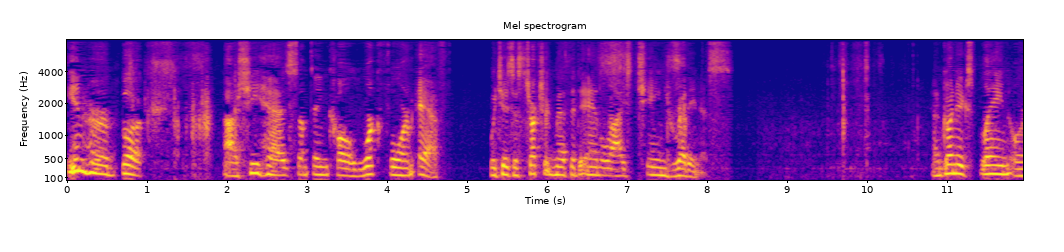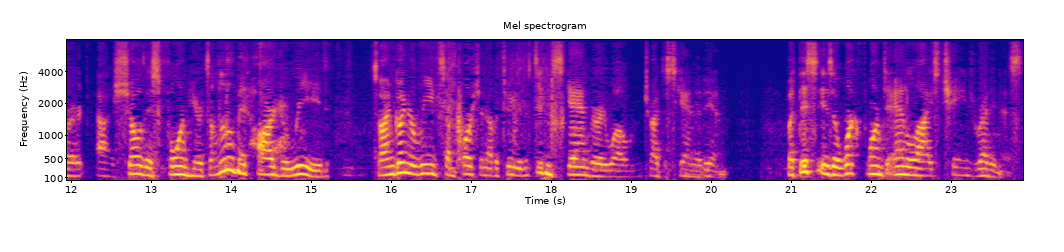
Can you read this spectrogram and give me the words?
In her book, uh, she has something called Work Form F, which is a structured method to analyze change readiness. I'm going to explain or uh, show this form here. It's a little bit hard to read, so I'm going to read some portion of it to you. This didn't scan very well when we tried to scan it in. But this is a work form to analyze change readiness.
